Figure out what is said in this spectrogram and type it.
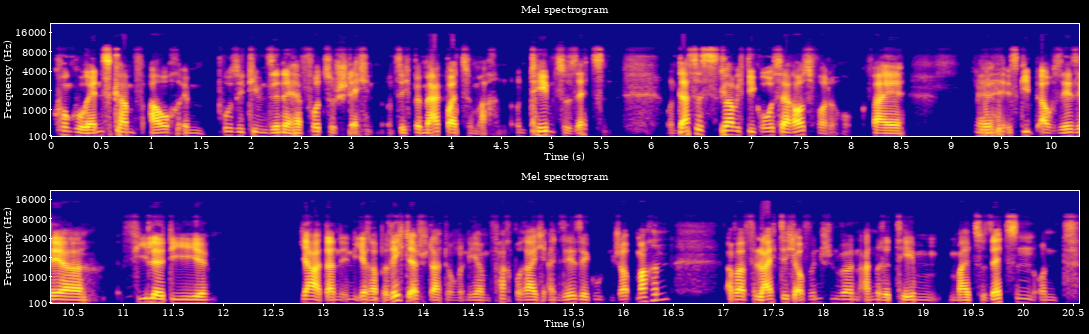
Konkurrenzkampf auch im positiven Sinne hervorzustechen und sich bemerkbar zu machen und Themen zu setzen. Und das ist, glaube ich, die große Herausforderung, weil äh, es gibt auch sehr, sehr viele, die ja dann in ihrer Berichterstattung, in ihrem Fachbereich einen sehr, sehr guten Job machen, aber vielleicht sich auch wünschen würden, andere Themen mal zu setzen und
